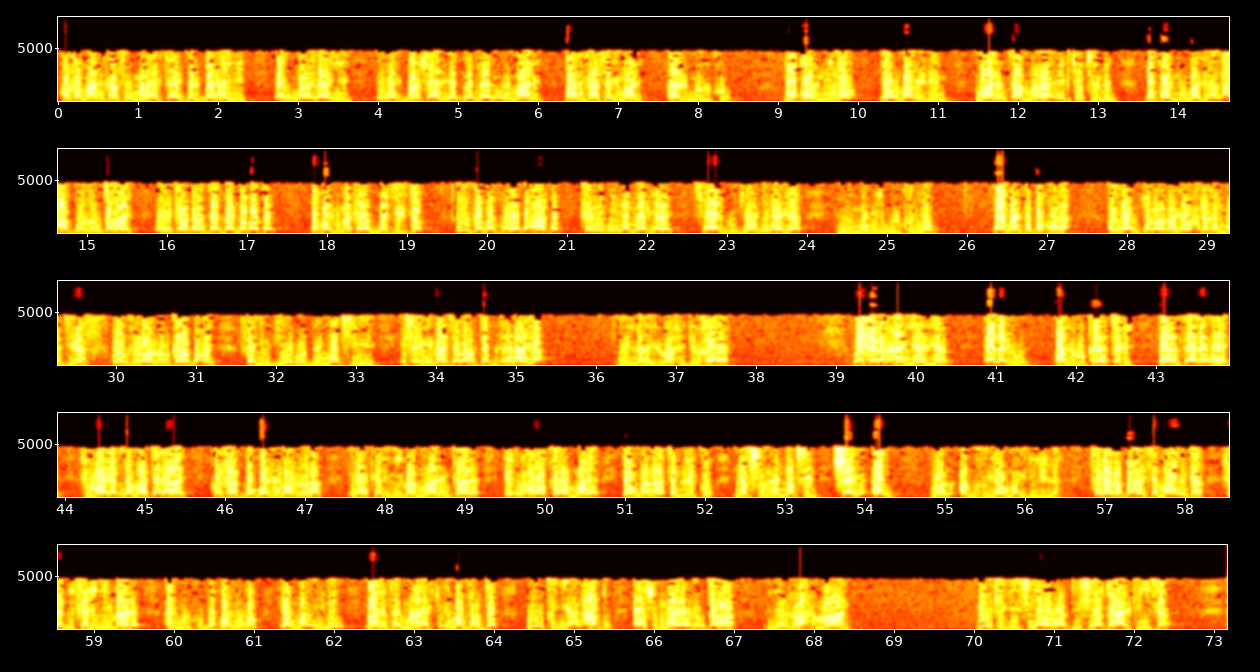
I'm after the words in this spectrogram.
كل كمان كان في الملائكة اي دلبنايين اي مولايين إلي باشالي الليل إيماني. مالك عسى إيماني. الملك. بقرنما يومئذ. مالنت ملائكة تلمن بقرنما دي الحق الرنطاي إنك مركوه بحاقه كريمين المرياي سؤال بجانين يا لمن الملك اليوم؟ لا ما أنت بقرة والله جوابا يا وحدك المجرى وانك والله كربعي فيجيب بنفسه إساقي جواب تبعنايا لله الواحد الغهار وكذا حان ير ير أمرون قالوا كرتك فلانتهى هاي رواية لما تهاي كل قد بغر مرنا إلى كلب بان مال كاله إذن على كرم يوم لا تملك نفس للنفس شيئا والأمر يومئذ لله. طلب بعث مالك. خذ كلب باله الملك بقرنه يومئذ مالك الملائكة إمان دونته ملك يالحق أسمنا يرمتها للرحمن. ملك يسيا ودسيا قهر كيسا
